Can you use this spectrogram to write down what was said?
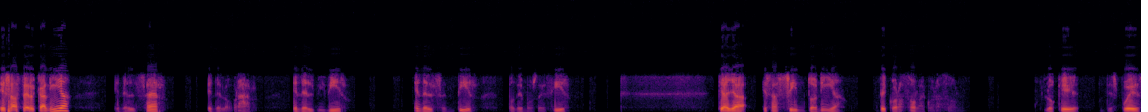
esa cercanía en el ser, en el obrar, en el vivir, en el sentir, podemos decir. Que haya esa sintonía de corazón a corazón. Lo que después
